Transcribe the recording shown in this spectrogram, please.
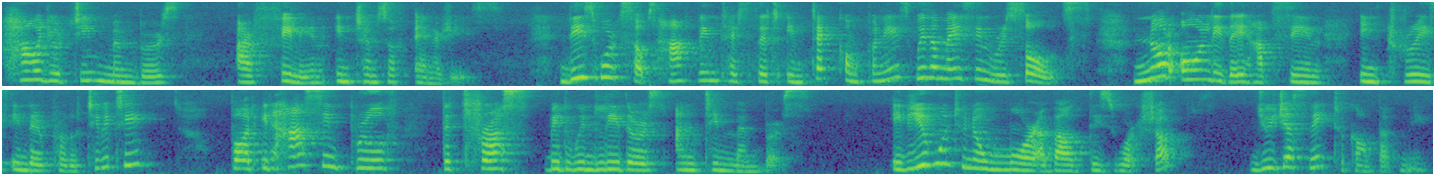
how your team members are feeling in terms of energies. These workshops have been tested in tech companies with amazing results. Not only they have seen increase in their productivity, but it has improved the trust between leaders and team members. If you want to know more about these workshops, you just need to contact me.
